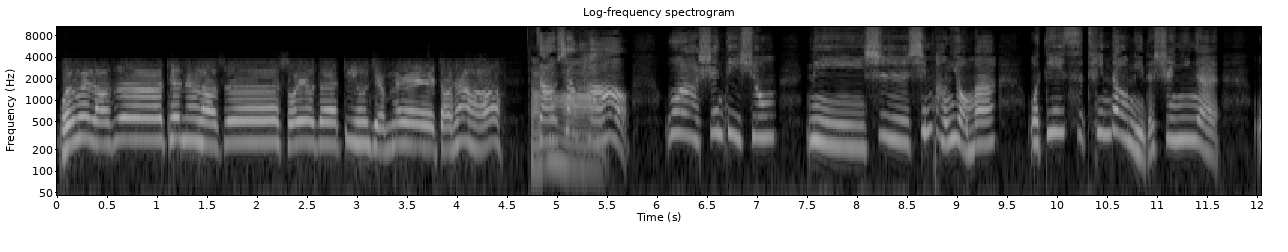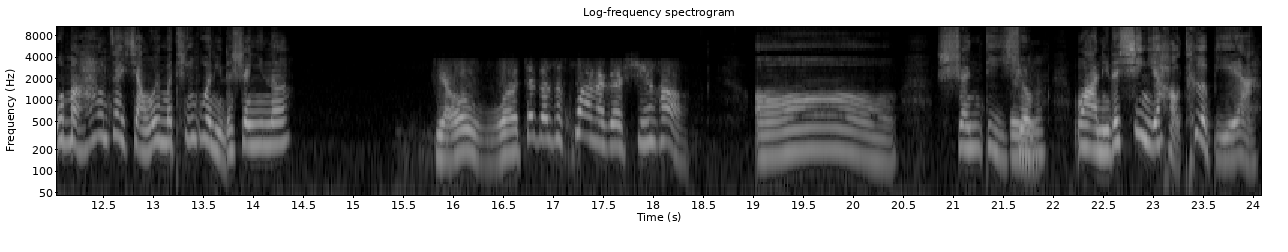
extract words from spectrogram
文慧老师、天成老师，所有的弟兄姐妹，早上好。早上好。哇，申弟兄，你是新朋友吗？我第一次听到你的声音哎，我马上在想，我有没有听过你的声音呢？有，我这个是换了个新号。哦，申弟兄，哇，你的姓也好特别啊。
